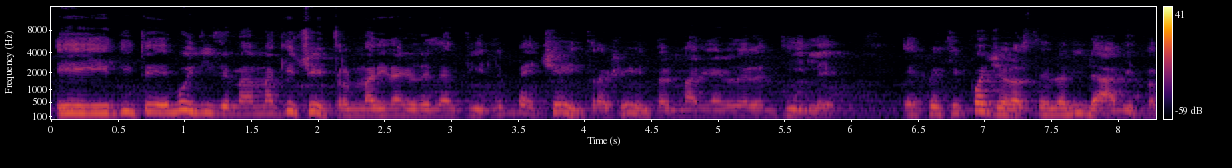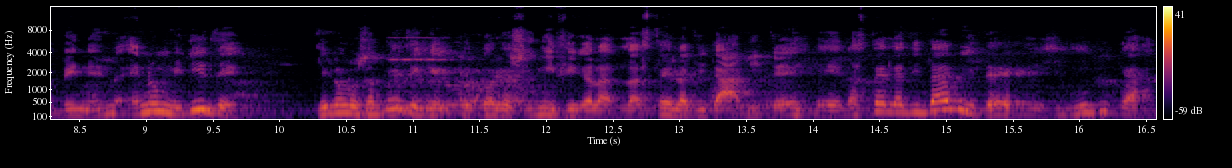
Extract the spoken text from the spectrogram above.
E dite, voi dite, ma, ma che c'entra il marinaio delle Antille? Beh, c'entra, c'entra il marinaio delle Antille eh, perché qua c'è la stella di David, va bene? E non mi dite che non lo sapete che, che cosa significa la, la, stella di Davide. Eh, la stella di Davide significa,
